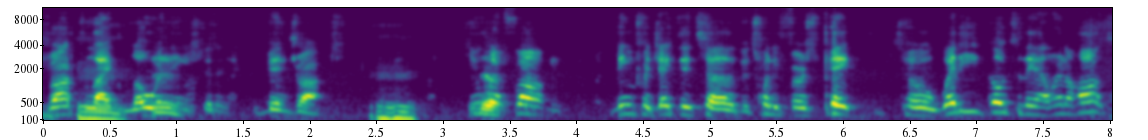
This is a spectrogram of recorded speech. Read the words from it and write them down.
dropped like lower than he should have been dropped. Mhm. He Yeah. went from being projected to the 21st pick to where did he go to the Atlanta Hawks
